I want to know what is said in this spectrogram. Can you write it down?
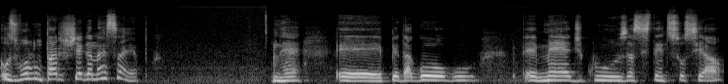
os voluntários chegam nessa época, né? É, pedagogo, é, médicos, assistente social,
